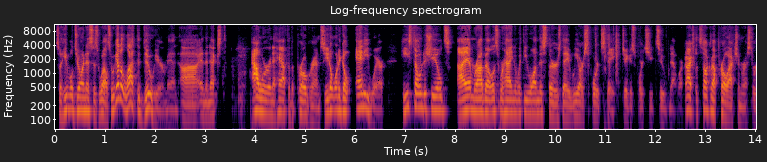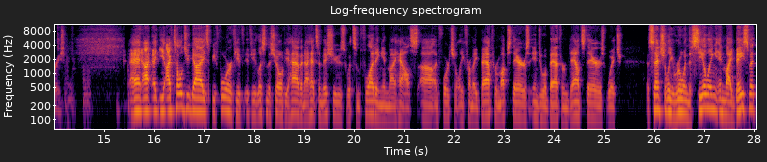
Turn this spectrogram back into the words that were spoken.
So he will join us as well. So we got a lot to do here, man, uh, in the next hour and a half of the program. So you don't want to go anywhere. He's Tone shields. I am Rob Ellis. We're hanging with you on this Thursday. We are Sports Take, JAKIB Sports YouTube Network. All right, let's talk about Pro Action Restoration. And I, I, have told you guys before, if you if you listen to the show, if you haven't, I had some issues with some flooding in my house. Uh, unfortunately, from a bathroom upstairs into a bathroom downstairs, which essentially ruined the ceiling in my basement,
